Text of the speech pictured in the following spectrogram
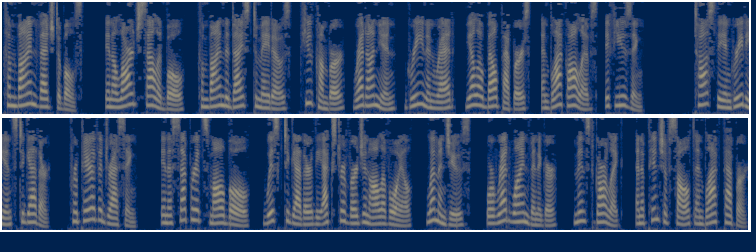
Combine vegetables. In a large salad bowl, combine the diced tomatoes, cucumber, red onion, green and red, yellow bell peppers, and black olives, if using. Toss the ingredients together. Prepare the dressing. In a separate small bowl, whisk together the extra virgin olive oil, lemon juice, or red wine vinegar, minced garlic, and a pinch of salt and black pepper.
